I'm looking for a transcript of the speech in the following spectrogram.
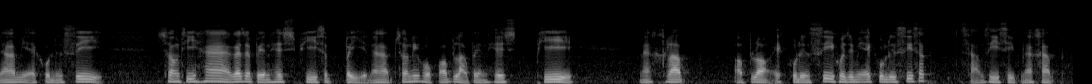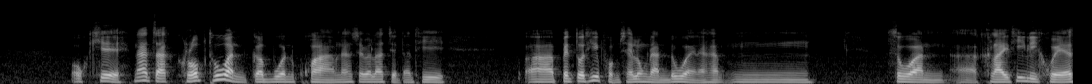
นะครับ มี Accuracy ช่องที่ 5 ก็จะเป็น HP Speed นะครับ ช่องที่ 6 ออฟหลักเป็น HP นะครับออฟลอง Accuracy ควรจะมี Accuracy สัก 3-40 นะครับ โอเค น่าจะครบถ้วนกระบวนความนะใช้เวลา 7 นาทีอ่าเป็นตัวที่ผมใช้ลงดันด้วยนะครับส่วนอ่าใครที่รีเควส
